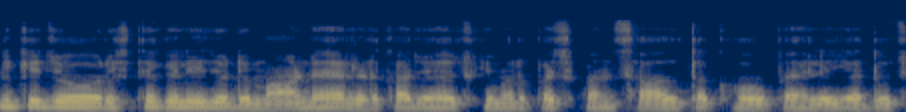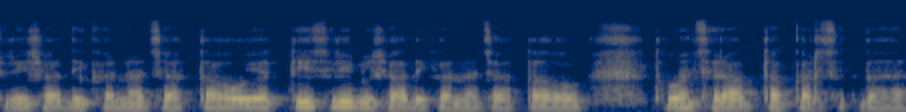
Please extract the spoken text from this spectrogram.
ان کی جو رشتے کے لیے جو ڈیمانڈ ہے، لڑکا جو ہے، اس کی عمر پچپن سال تک ہو پہلی یا دوسری شادی کرنا چاہتا ہو یا تیسری بھی شادی کرنا چاہتا ہو، تو وہ ان سے رابطہ کر سکتا ہے۔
